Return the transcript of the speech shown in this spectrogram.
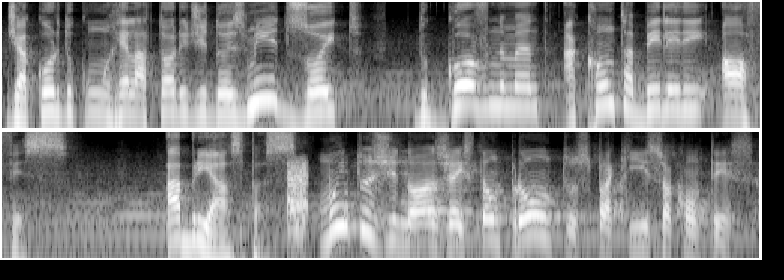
de acordo com um relatório de 2018 do Government Accountability Office. Abre aspas. Muitos de nós já estão prontos para que isso aconteça.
